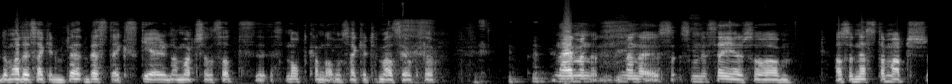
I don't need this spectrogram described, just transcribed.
de hade säkert bäst XG i den här matchen så att eh, något kan de säkert ta med sig också. Nej, men, men eh, som du säger så alltså nästa match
